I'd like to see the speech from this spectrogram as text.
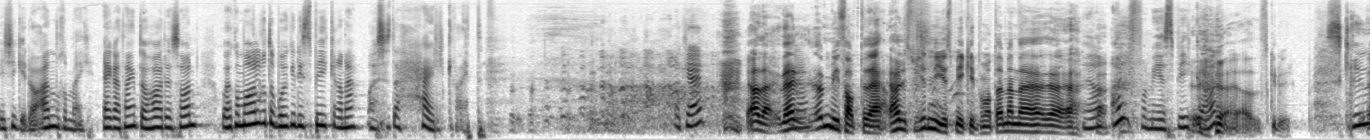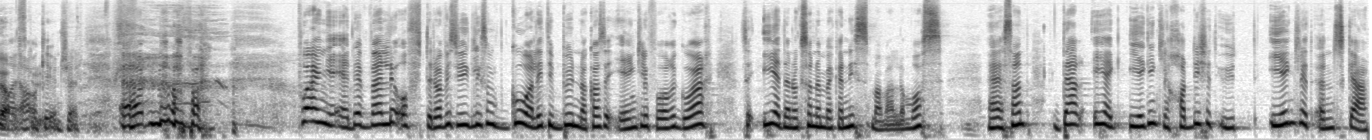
Ikke gidd å endre meg. Jeg har tenkt å ha det sånn, og jeg kommer aldri til å bruke de spikrene. Og jeg syns det er helt greit. Ok? Ja, det, er, det er- det mye sant i det. Jeg har lyst på ikke nye spiker, på en måte, men uh, Ja, Altfor mye spiker. ja, skruer. Skruer, Ja. Ok, unnskyld. Uh, men Poenget er det veldig ofte, da, hvis vi liksom går litt i bunnen av hva som egentlig foregår, så er det nok sånne mekanismer mellom oss. Eh? Der jeg egentlig hadde ikke et, ut, egentlig et ønske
